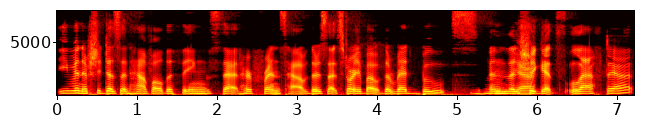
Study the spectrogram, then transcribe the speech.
even if she doesn't have all the things that her friends have. There's that story about the red boots, mm-hmm. and then yeah. she gets laughed at.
